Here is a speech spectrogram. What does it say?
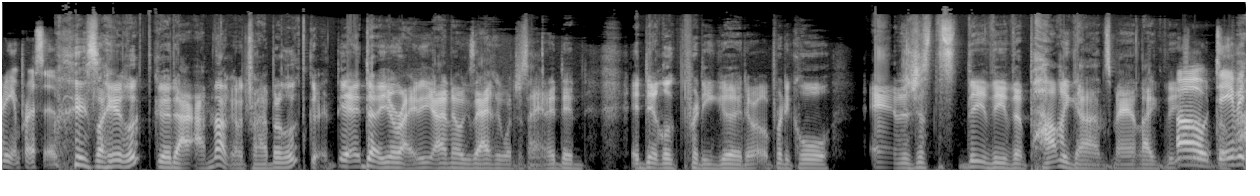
pretty impressive. He's like, it looked good. I, I'm not gonna try, but it looked good. Yeah, no, you're right. I know exactly what you're saying. It did, it did look pretty good or pretty cool. And it's just the the the polygons, man. Like the, Oh, the David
